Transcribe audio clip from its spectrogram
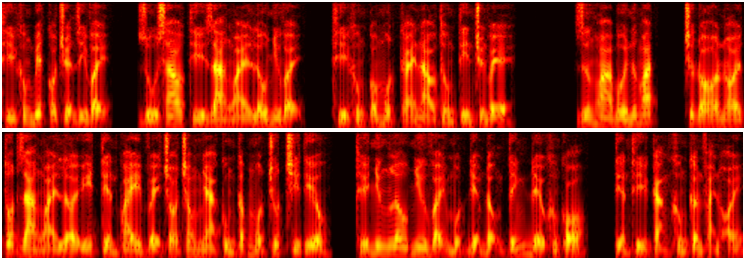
thì không biết có chuyện gì vậy, dù sao thì ra ngoài lâu như vậy, thì không có một cái nào thông tin truyền về. Dương hoa bôi nước mắt, trước đó nói tốt ra ngoài lời ít tiền quay về cho trong nhà cung cấp một chút chi tiêu, thế nhưng lâu như vậy một điểm động tĩnh đều không có, tiền thì càng không cần phải nói.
